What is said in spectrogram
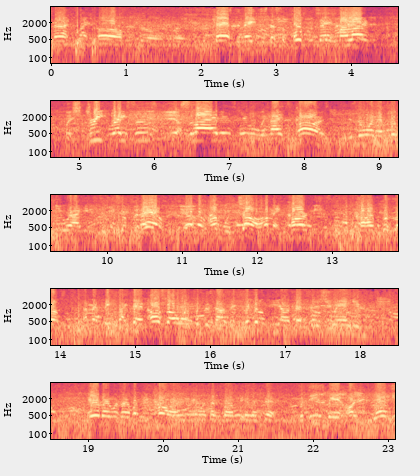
not like uh, the casting agents that's supposed to change my life, but street racers, Yeah. sliders, people with nice cars is the one that put me where I needed to be. So for that, Yeah. I'm with y'all. I'm at car meets, car pull-ups, I'm at things like that. And also, I want to put this out there. People don't give y'all that it's you and you. Everybody wants to talk about their cars, everybody want to talk about things like that. But these men are, he,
